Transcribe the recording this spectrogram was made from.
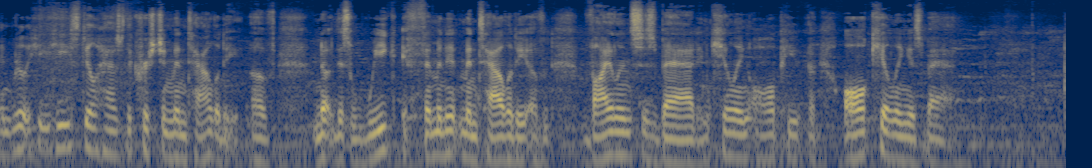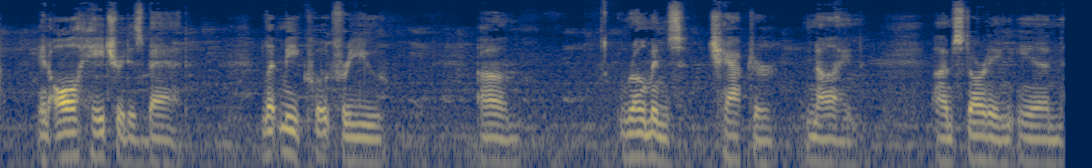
and really he, he still has the christian mentality of no, this weak effeminate mentality of violence is bad and killing all people all killing is bad and all hatred is bad. Let me quote for you um, Romans chapter 9. I'm starting in,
